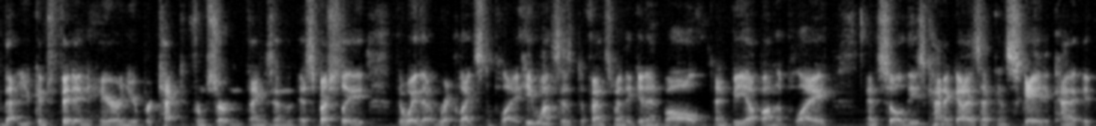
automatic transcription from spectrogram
that you can fit in here and you're protected from certain things, and especially the way that Rick likes to play. He wants his defensemen to get involved and be up on the play And so these kind of guys that can skate, it kind of it,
